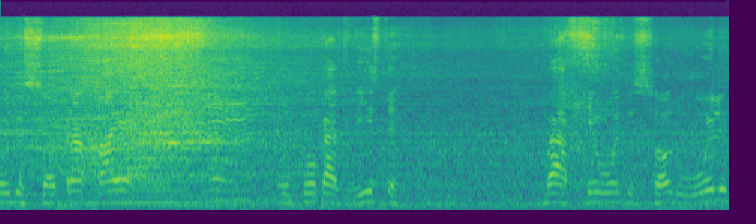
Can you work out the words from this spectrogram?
Olho do sol atrapalha um pouco a vista. Bateu o olho do sol no olho.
